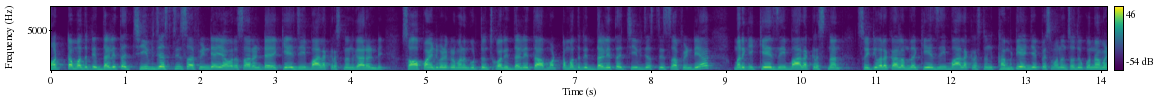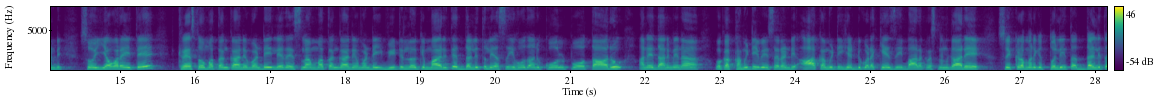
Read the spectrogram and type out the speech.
మొట్టమొదటి దళిత చీఫ్ జస్టిస్ ఆఫ్ ఇండియా ఎవరు సార్ అంటే కేజీ బాలకృష్ణన్ గారండి. సో ఆ పాయింట్ కూడా ఇక్కడ మనం గుర్తుంచుకోవాలి. దళిత మొట్టమొదటి దళిత చీఫ్ జస్టిస్ ఆఫ్ ఇండియా మనకి కేజీ బాలకృష్ణన్. సో ఇటీవల కాలంలో కేజీ బాలకృష్ణన్ కమిటీ అని చెప్పేసి మనం చదువుకున్నామండి. సో ఎవరైతే క్రైస్తవ మతం కానివ్వండి లేదా ఇస్లాం మతం కానివ్వండి వీటిల్లోకి మారితే దళితులు ఎస్ఐ హోదాను కోల్పోతారు అనే దాని మీద ఒక కమిటీ వేశారండి. ఆ కమిటీ హెడ్ కూడా కేజీ బాలకృష్ణన్ గారే. సో ఇక్కడ మనకి తొలిత దళిత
